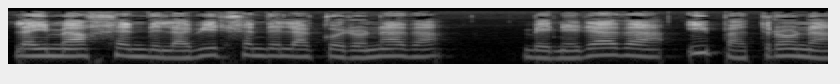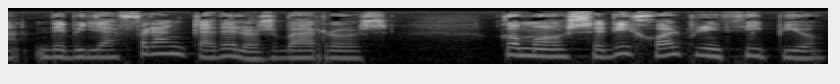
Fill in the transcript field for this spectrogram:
La imagen de la Virgen de la Coronada, venerada y patrona de Villafranca de los Barros, como se dijo al principio,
